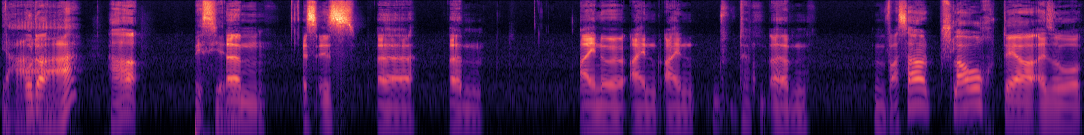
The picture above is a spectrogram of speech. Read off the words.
Ja. Oder- Ha, Bisschen. ähm, es ist, äh, ähm, eine, ein, ein, ähm, Wasserschlauch, der, also,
